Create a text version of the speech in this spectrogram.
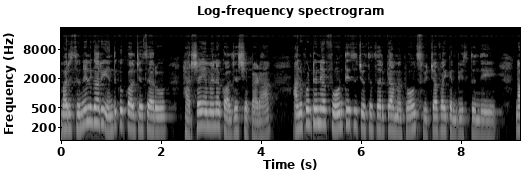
మరి సునీల్ గారు ఎందుకు కాల్ చేశారు? హర్ష ఏమైనా కాల్ చేసి చెప్పాడా? అనుకుంటూనే ఫోన్ తీసి చూసేసరికి ఆమె ఫోన్ స్విచ్ ఆఫ్ అయి కనిపిస్తుంది. నా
